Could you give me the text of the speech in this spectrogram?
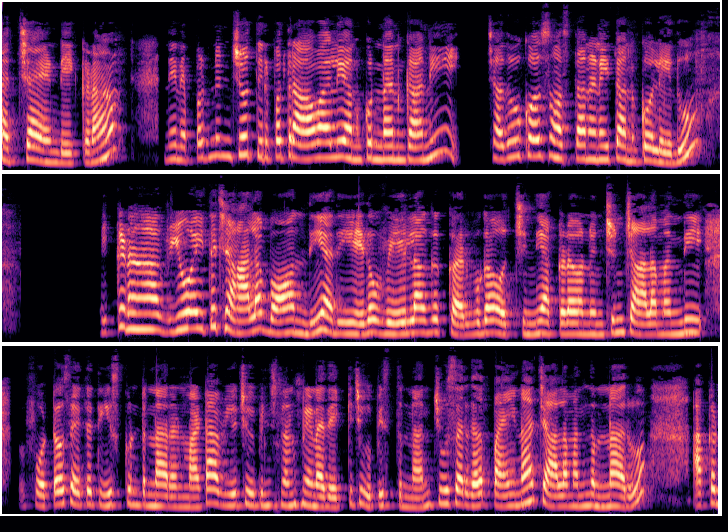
నచ్చాయండి ఇక్కడ. నేను ఎప్పటి నుంచో తిరుపతి రావాలి అనుకున్నాను కానీ చదువు కోసం వస్తానని అయితే అనుకోలేదు. ఇక్కడ వ్యూ అయితే చాలా బాగుంది. అది ఏదో వేలాగా కర్వ్గా వచ్చింది. అక్కడ నుంచి చాలామంది ఫొటోస్ అయితే తీసుకుంటున్నారనమాట ఆ వ్యూ చూపించడానికి నేను అది ఎక్కి చూపిస్తున్నాను. చూసారు కదా పైన చాలామంది ఉన్నారు. అక్కడ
